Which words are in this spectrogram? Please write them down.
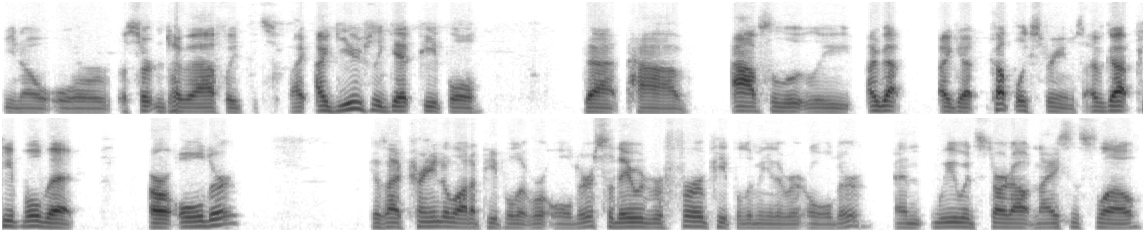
you know or a certain type of athlete I, I usually get people that have absolutely i've got i got a couple extremes. I've got people that are older because i've trained a lot of people that were older so they would refer people to me that were older and we would start out nice and slow.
